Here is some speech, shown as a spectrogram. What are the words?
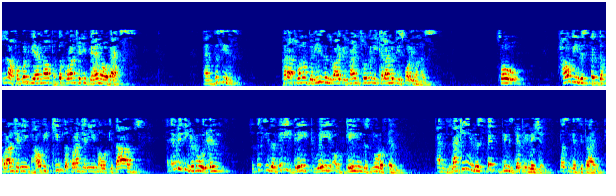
Allah forbid we have now put the Quran Sharif behind our backs. And this is perhaps one of the reasons why we find so many calamities falling on us. So, how we respect the Quran Sharif, how we keep the Quran Sharif, our kitabs, and everything to do with ilm. So this is a very great way of gaining this nur of ilm. And lacking in respect brings deprivation. Person gets deprived.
